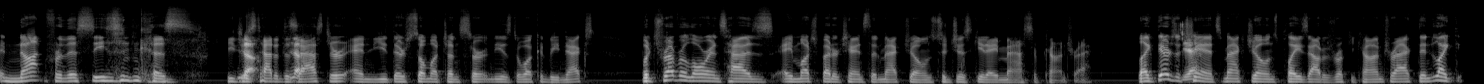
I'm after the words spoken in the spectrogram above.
not for this season because he just No, had a no. disaster, and you, there's so much uncertainty as to what could be next. But Trevor Lawrence has a much better chance than Mac Jones to just get a massive contract. Like, there's a Yeah. chance Mac Jones plays out his rookie contract, and like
